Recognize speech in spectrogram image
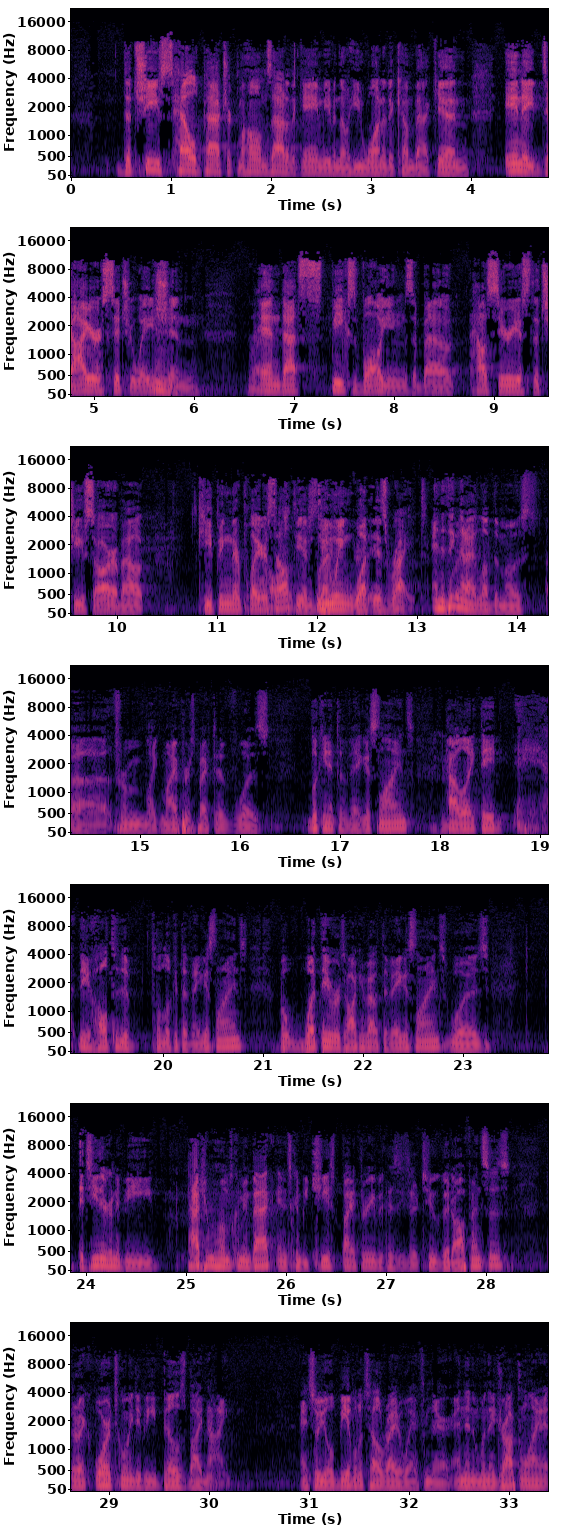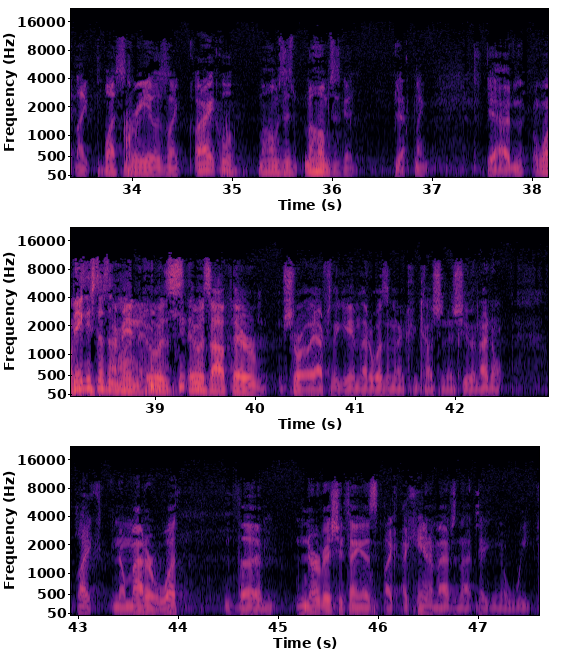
the Chiefs held Patrick Mahomes out of the game, even though he wanted to come back in in a dire situation, Right. and that speaks volumes about how serious the Chiefs are about keeping their players Health healthy and doing what is right. And the thing that I love the most, uh, from like my perspective, was looking at the Vegas lines. How like they they halted to, to look at the Vegas lines, but what they were talking about with the Vegas lines was it's either going to be Patrick Mahomes coming back and it's going to be Chiefs by three because these are two good offenses. They're like, or it's going to be Bills by nine. And so you'll be able to tell right away from there. And then when they dropped the line at like plus three, it was like, all right, cool. Mahomes is Mahomes is good. Yeah. Like yeah. once- Vegas doesn't I mean, lie. it was it was out there shortly after the game that it wasn't a concussion issue, and I don't like no matter what the nerve issue thing is. Like, I can't imagine that taking a week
